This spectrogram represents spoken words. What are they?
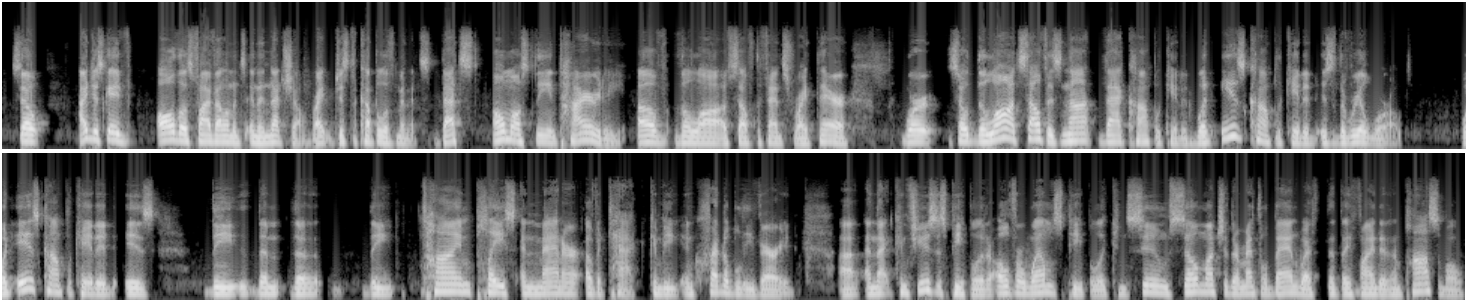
So I just gave all those five elements in a nutshell, right? Just a couple of minutes. That's almost the entirety of the law of self defense right there where so the law itself is not that complicated. What is complicated is the real world. What is complicated is the the the the time place and manner of attack can be incredibly varied. Uh, and that confuses people. It overwhelms people. It consumes so much of their mental bandwidth that they find it impossible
